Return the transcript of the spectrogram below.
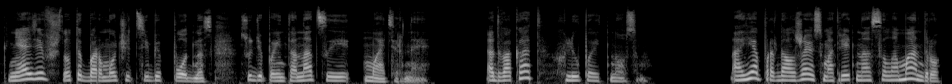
Князев что-то бормочет себе под нос, судя по интонации, матерное. Адвокат хлюпает носом. А я продолжаю смотреть на Саламандру,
